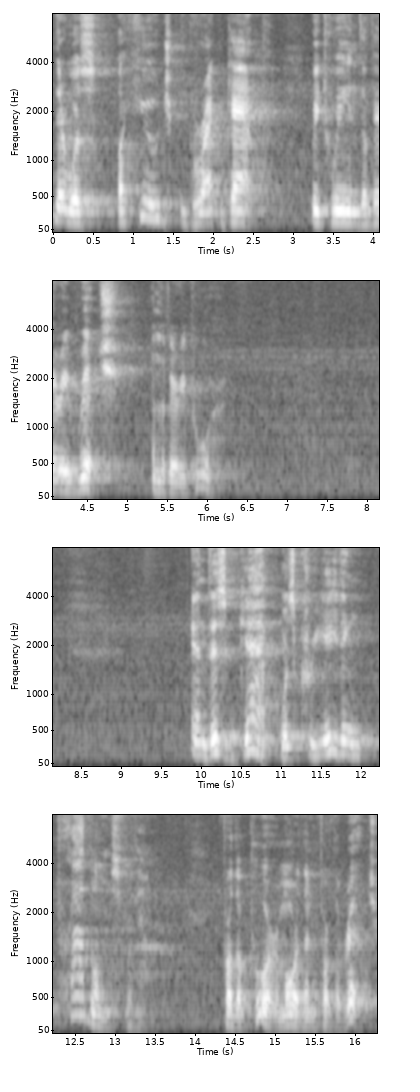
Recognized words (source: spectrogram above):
there was a huge gap between the very rich and the very poor. And this gap was creating problems for them, for the poor more than for the rich.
